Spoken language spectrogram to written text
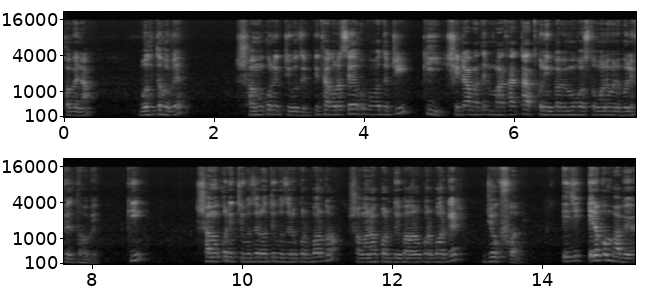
হবে না, বলতে হবে সমকোণী ত্রিভুজের পিথাগোরাসের উপপাদ্যটি কি? সেটা আমাদের মাথায় তাৎক্ষণিকভাবে মুখস্থ মনে মনে বলে ফেলতে হবে। কি? সমকোণী ত্রিভুজের অতিভুজের উপর বর্গ সমান অপর দুই বাহুর উপর বর্গের যোগফল। এই যে এরকমভাবে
